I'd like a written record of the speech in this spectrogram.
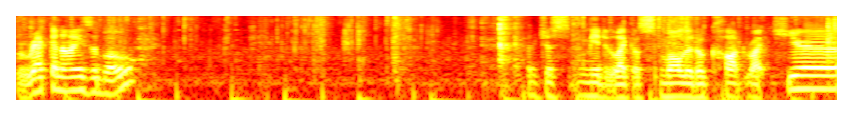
recognizable. I just made it like a small little card right here.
